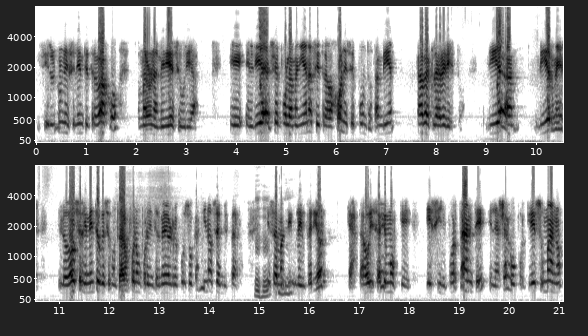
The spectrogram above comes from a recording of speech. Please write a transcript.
hicieron un excelente trabajo, tomaron las medidas de seguridad. Eh, el día de ayer por la mañana se trabajó en ese punto también, cabe aclarar esto. Día viernes, los dos elementos que se encontraron fueron por intermedio del recurso canino mis perros. Esa mandíbula inferior, que hasta hoy sabemos que es importante el hallazgo porque es humano,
